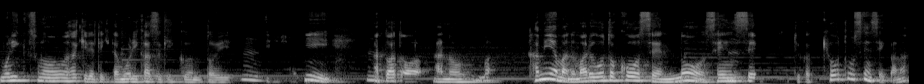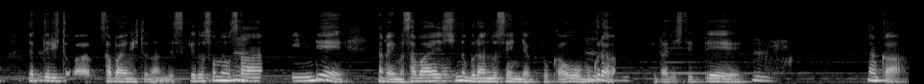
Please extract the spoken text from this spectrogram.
森そのさっき出てきた森和樹君と一緒に、うん。あとあとあの、ま、神山の丸ごと高専の先生っていうか、教頭先生かなやってる人が鯖江の人なんですけどその3人で、なんか今鯖江市のブランド戦略とかを僕らがやってたりしてて、うん。なんか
